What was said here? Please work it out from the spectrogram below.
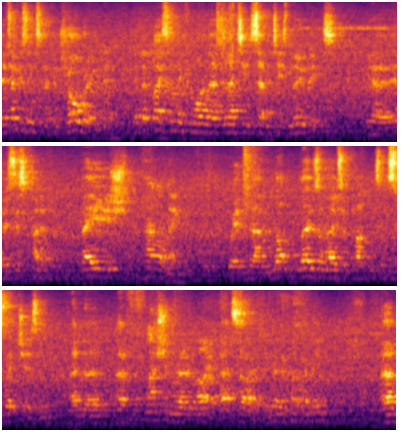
They took us into the control room it, it looked like something from one of those 1970s movies. You know, it was this kind of beige paneling with um, lo loads and loads of buttons and switches and, and a, a, flashing red light outside. You know what I mean? Um,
